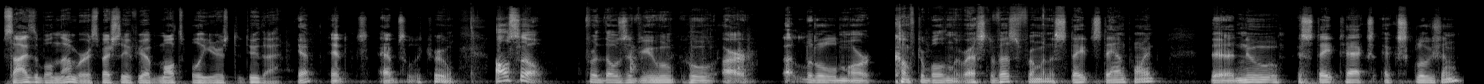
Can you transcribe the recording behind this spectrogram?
sizable number, especially if you have multiple years to do that. Yep, it's absolutely true. Also, for those of you who are a little more comfortable than the rest of us from an estate standpoint, the new estate tax exclusion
